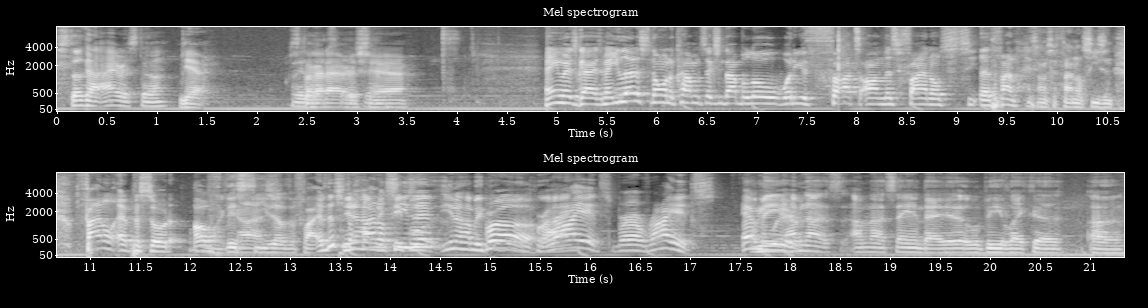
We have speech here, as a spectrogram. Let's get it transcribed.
Still got Iris though. Yeah. Still got Iris. HR. yeah. Anyways, guys, man, you let us know in the comment section down below what are your thoughts on this final, se- uh, final, I was gonna say final season, final episode of Oh this gosh. season of the Fly. If this is You the final many people- season, you know how many people bro, will cry? riots, bro, riots I mean, I'm not. I'm not saying that it would be like a. a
